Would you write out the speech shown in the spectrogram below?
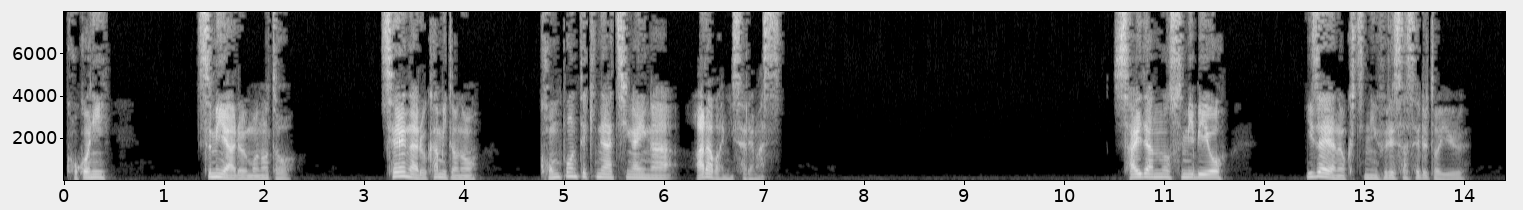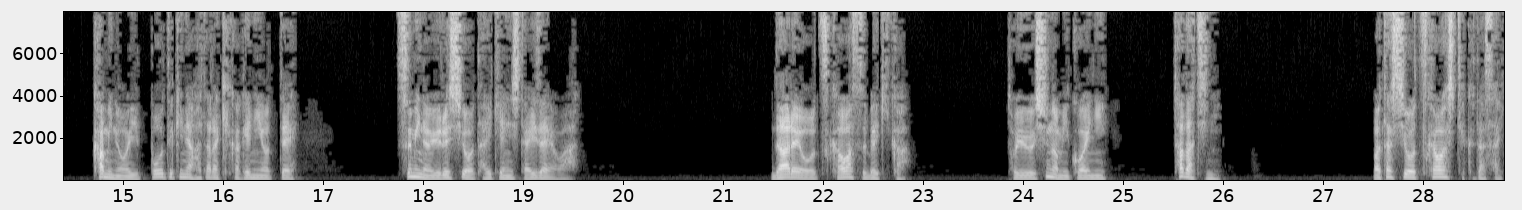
ここに、罪ある者と、聖なる神との根本的な違いがあらわにされます。祭壇の炭火をイザヤの口に触れさせるという神の一方的な働きかけによって罪の許しを体験したイザヤは誰を使わすべきかという主の御声に直ちに私を使わしてください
